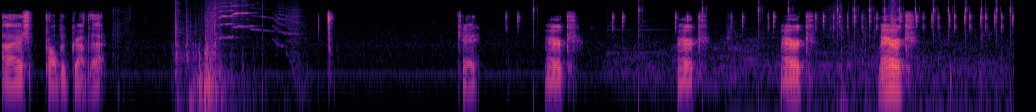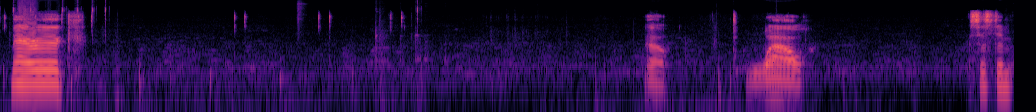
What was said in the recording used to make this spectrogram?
I should probably grab that. Okay. Merrick. Merrick. Merrick. Merrick. Merrick! Oh. Wow. System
